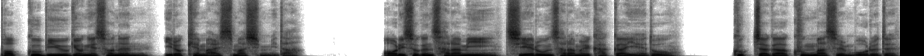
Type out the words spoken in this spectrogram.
법구 비유경에서는 이렇게 말씀하십니다. 어리석은 사람이 지혜로운 사람을 가까이 해도 국자가 국맛을 모르듯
